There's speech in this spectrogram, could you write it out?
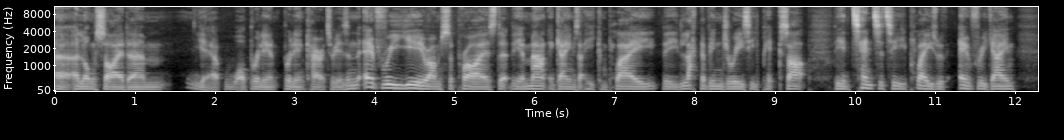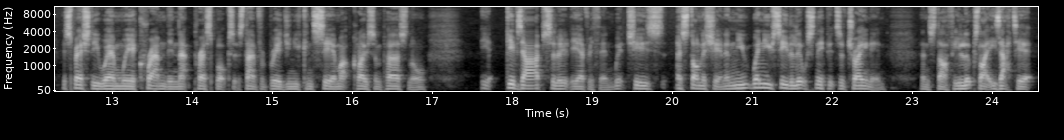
uh, alongside um, yeah, what a brilliant, brilliant character he is. And every year I'm surprised at the amount of games that he can play, the lack of injuries he picks up, the intensity he plays with every game, especially when we're crammed in that press box at Stamford Bridge and you can see him up close and personal. It gives absolutely everything, which is astonishing. And you, when you see the little snippets of training and stuff, he looks like he's at it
